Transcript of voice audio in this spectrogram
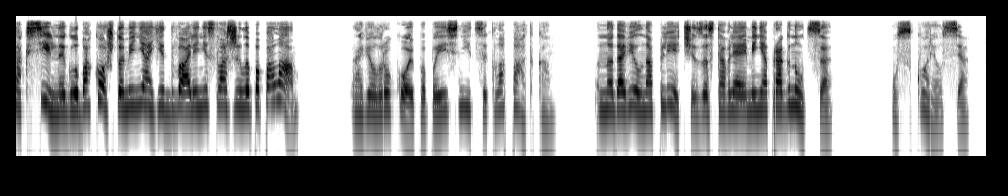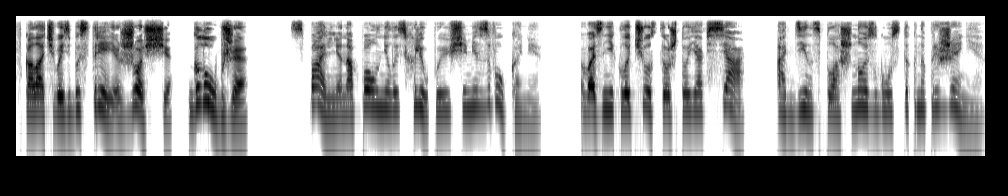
так сильно и глубоко, что меня едва ли не сложило пополам. Провел рукой по пояснице к лопаткам. Надавил на плечи, заставляя меня прогнуться. Ускорился, вколачиваясь быстрее, жестче, глубже. Спальня наполнилась хлюпающими звуками. Возникло чувство, что я вся один сплошной сгусток напряжения,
